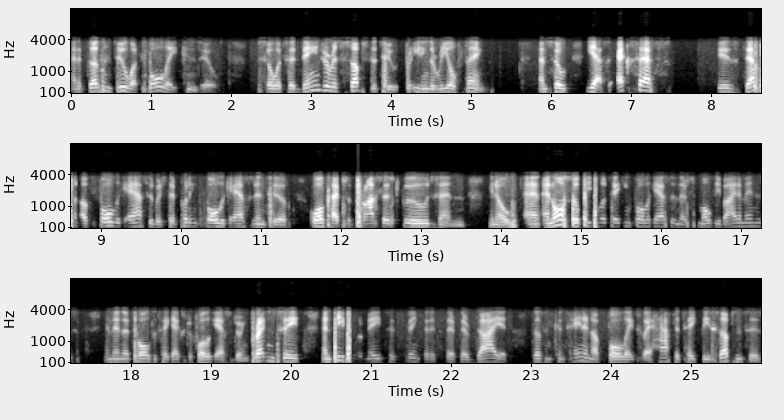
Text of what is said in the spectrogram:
and it doesn't do what folate can do. So it's a dangerous substitute for eating the real thing. And so, yes, excess is definite of folic acid, which they're putting folic acid into all types of processed foods, and you know, and, and also people are taking folic acid in their multivitamins, and then they're told to take extra folic acid during pregnancy, and people are made to think that it's that their diet doesn't contain enough folate, so they have to take these substances.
